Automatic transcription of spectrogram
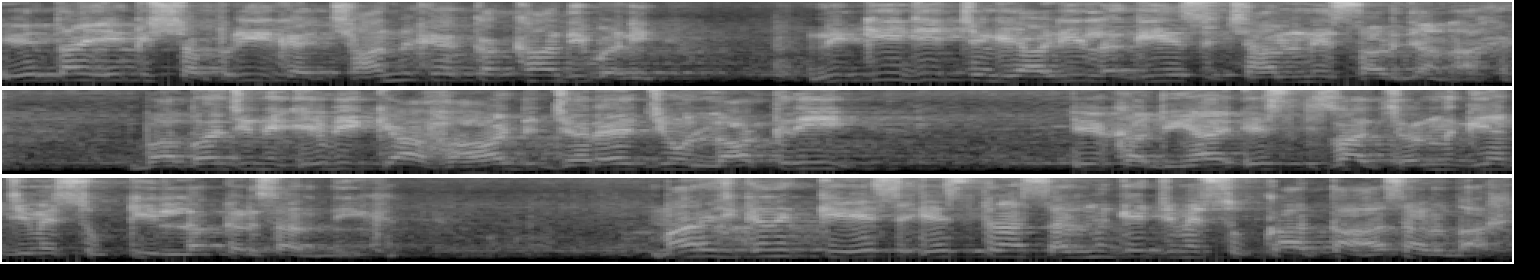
ਇਹ ਤਾਂ ਇੱਕ ਛਪਰੀ ਹੈ, ਛੰਨ ਹੈ, ਕੱਖਾਂ ਦੀ ਬਣੀ। ਨਿੱਕੀ ਜੀ ਚੰਗਿਆੜੀ ਲੱਗੀ ਇਸ ਛੰਨ ਨੇ ਸੜ ਜਾਣਾ ਹੈ। ਬਾਬਾ ਜੀ ਨੇ ਇਹ ਵੀ ਕਿਹਾ ਹਾਰਡ ਜਰੇ ਜਿਉ ਲਾਕਰੀ, ਇਹ ਖੱਡੀਆਂ ਇਸ ਤਰ੍ਹਾਂ ਚੜਨਗੀਆਂ ਜਿਵੇਂ ਸੁੱਕੀ ਲੱਕੜ ਸੜਦੀ ਹੈ। ਮਹਾਰਾਜ ਕਹਿੰਦੇ, ਕੇਸ ਇਸ ਤਰ੍ਹਾਂ ਸੜਨਗੇ ਜਿਵੇਂ ਸੁੱਕਾ ਘਾਹ ਸੜਦਾ ਹੈ।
